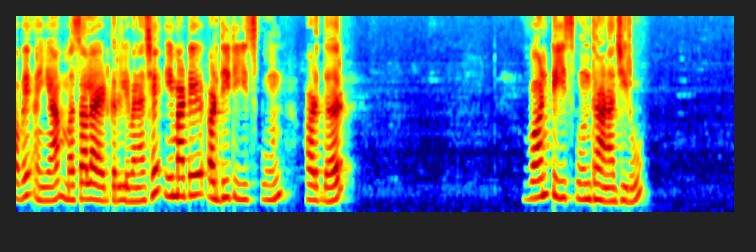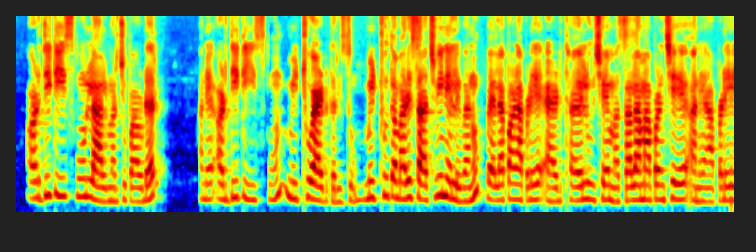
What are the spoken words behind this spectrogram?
હવે અહીંયા મસાલા એડ કરી લેવાના છે. એ માટે અડધી ટીસ્પૂન હળદર, વન ટીસ્પૂન ધાણા જીરું, અડધી ટીસ્પૂન લાલ મરચું પાવડર અને અડધી ટીસ્પૂન મીઠું એડ કરીશું. મીઠું તમારે સાચવીને લેવાનું. પહેલાં પણ આપણે એડ થયેલું છે, મસાલામાં પણ છે અને આપણે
